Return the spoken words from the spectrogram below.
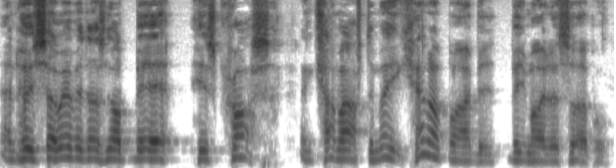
And whosoever does not bear his cross and come after me cannot be my disciple.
